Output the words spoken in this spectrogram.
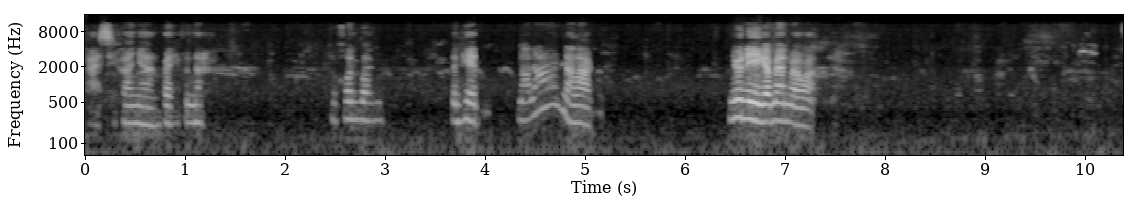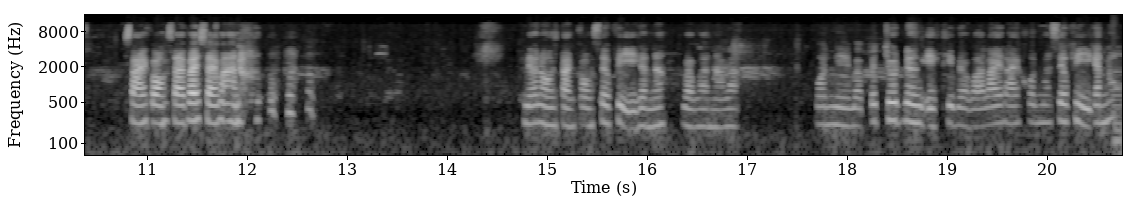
ไป สิพายางไปพุ่นนะทุกคนเบิ่งเป็นเห็ดน่ารักน่ารักอยู่นี่ก็แม่นแบบว่าสายกองสายไปสายมาเนาะเดี๋ยวน้องต่างกองเซลฟี่กันนะแบบว่าน่ารักวันนี้แบบเป็นจุดหนึ่งอีกที่แบบว่าหลายๆคนมาเซลฟี่กันเนาะ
